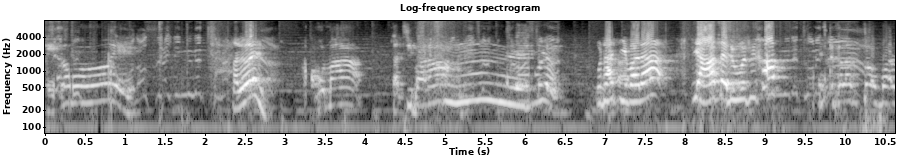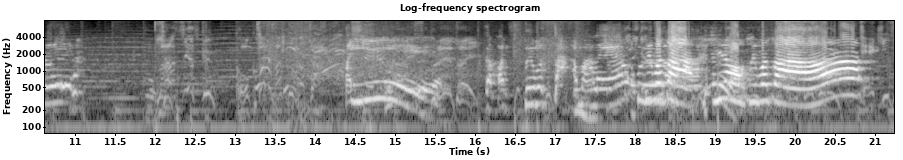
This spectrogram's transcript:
เตะแล้วโว้ย このスライディングが決ま ไปเลย ขอบคุณมากตัดชิบาร่า อืมเนี่ยคุณทัจิมานะอย่าแต่ดูสิครับ これで止め ฉัน た กำลังส่งบอลเลย マシアス君ここはパスを出した ตี ストレートへ กับตันซื้อมาจ่ามาแล้ว ซื้อภาษาพี่หลอกซื้อภาษา 敵陣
